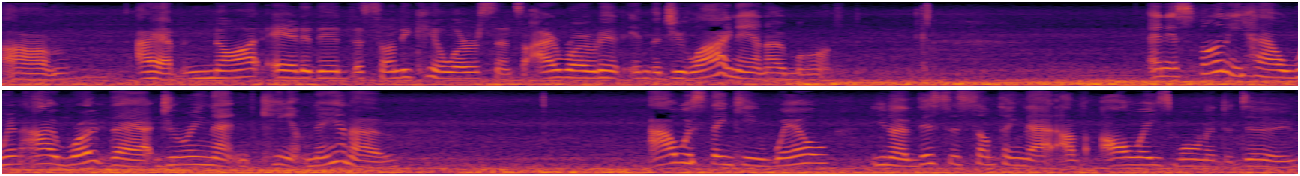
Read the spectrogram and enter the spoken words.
Um, I have not edited the Sunday Killer since I wrote it in the July Nano month. And it's funny how when I wrote that during that Camp Nano, I was thinking, well, you know, this is something that I've always wanted to do.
